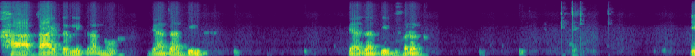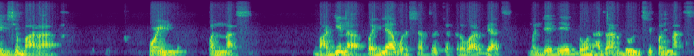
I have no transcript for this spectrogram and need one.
हा काय तर लेकरांनो व्याजातील व्याजातील फरक. एकशे बारा. पॉइंट पन्नास. भागीला पहिल्या वर्षाचं चक्रवाढ व्याज म्हणजे हे दोन हजार दोनशे पन्नास.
